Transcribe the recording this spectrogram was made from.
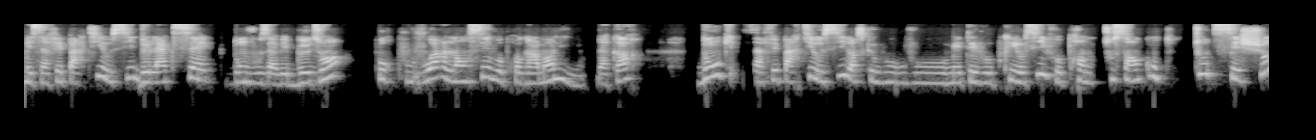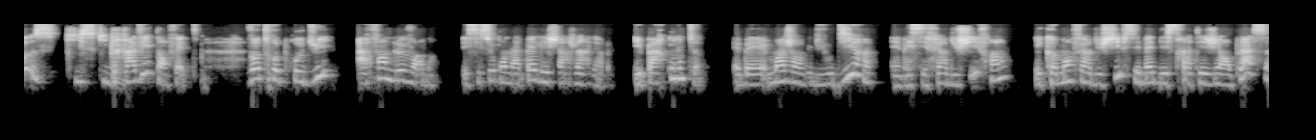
mais ça fait partie aussi de l'accès dont vous avez besoin pour pouvoir lancer vos programmes en ligne. D'accord? Donc, ça fait partie aussi, lorsque vous, mettez vos prix aussi, il faut prendre tout ça en compte. Toutes ces choses qui, qui gravitent, en fait, votre produit afin de le vendre. Et c'est ce qu'on appelle les charges variables. Et par contre, eh ben, moi, j'ai envie de vous dire, eh ben, c'est faire du chiffre. Hein. Et comment faire du chiffre C'est mettre des stratégies en place,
